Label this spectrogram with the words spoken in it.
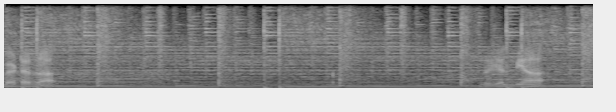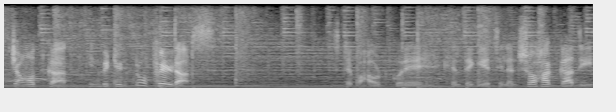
ব্যাটাররা। রুয়েল মিয়া চমৎকার in between two fielders step out করে খেলতে গিয়েছিলেন সোহাগ গাজী।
